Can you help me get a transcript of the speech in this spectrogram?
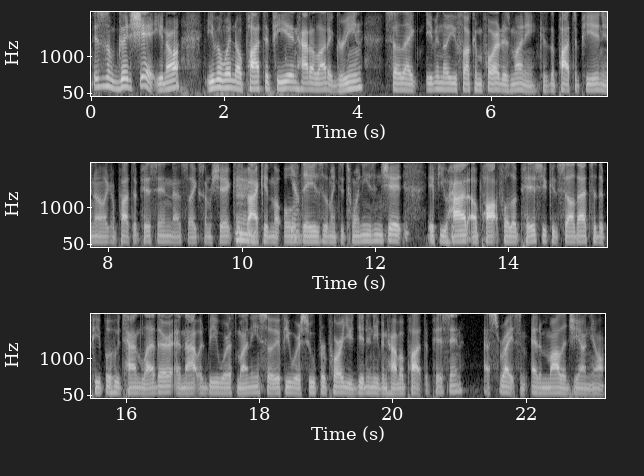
this is some good shit, you know. Even with no pot to pee in, had a lot of green. So like, even though you fucking pour it as money, because the pot to pee in, you know, like a pot to piss in, that's like some shit. Because mm. back in the old yeah. days of like the twenties and shit, if you had a pot full of piss, you could sell that to the people who tanned leather, and that would be worth money. So if you were super poor, you didn't even have a pot to piss in. That's right, some etymology on y'all.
